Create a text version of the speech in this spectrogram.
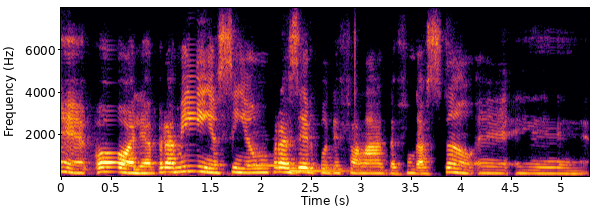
É, olha, para mim, assim, é um prazer poder falar da fundação. É, é,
